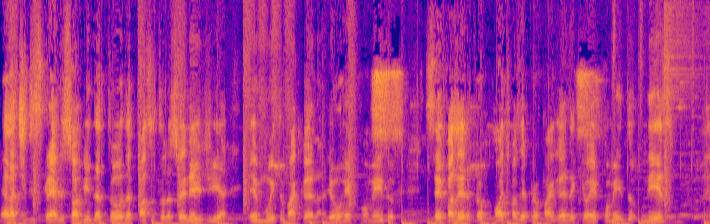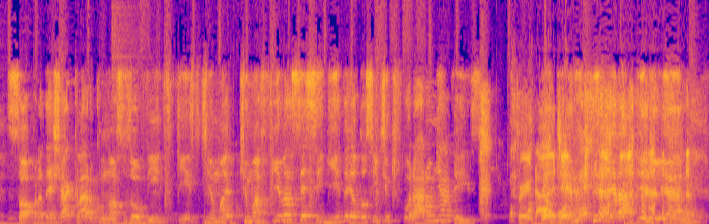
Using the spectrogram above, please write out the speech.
ela te descreve sua vida toda, passa toda a sua energia, é muito bacana. Eu recomendo, você fazer, pode fazer propaganda que eu recomendo mesmo. Só para deixar claro com nossos ouvintes que isso tinha uma, tinha uma fila a ser seguida e eu tô sentindo que furaram a minha vez. Verdade. É minha terapia, Juliana.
